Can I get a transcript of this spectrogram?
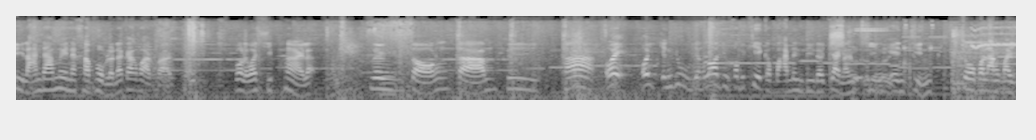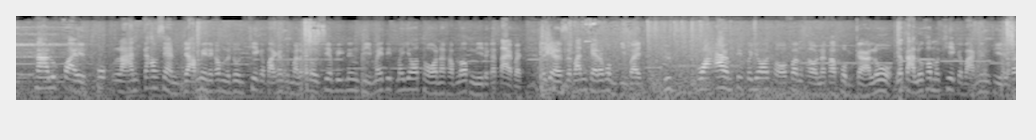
4ล้านดาเมจนะครับผมแล้วนักกากบานมาบอกเลยว่าชิปหายละหนึ่งสองสามสี่ห้าโอ้ยโอ้ยยังอยู่ยังรอดอยู่เขาไปเคลียร์กับบานหนึ่งดีแล้วจากนั้นคิงเอนจิน โชว์พลังไป 5 ลูกไฟ6ล้าน9แสนดาเมจนะครับแล้วโดนเคลียกับบานขึ้นมาแล้วก็โดนเสียบอีกหนึ่งทีไม่ติดไม่ย่อท้อนะครับรอบนี้แล้วก็ตายไป แล้วจากนั้นสปันแคร์แล้วผมยิงไปดึกว้ามติดไปย่อท้อฝั่งเขานะครับผมกาโลแล้วกาโลเข้ามาเคลียกับบานหนึ่งทีแล้วก็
